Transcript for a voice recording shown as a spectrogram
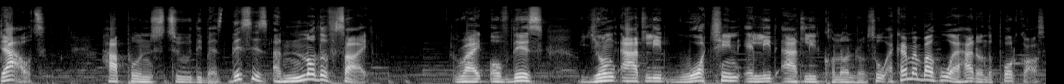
doubt happens to the best. This is another side right of this young athlete watching elite athlete conundrum. So i can't remember who i had on the podcast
